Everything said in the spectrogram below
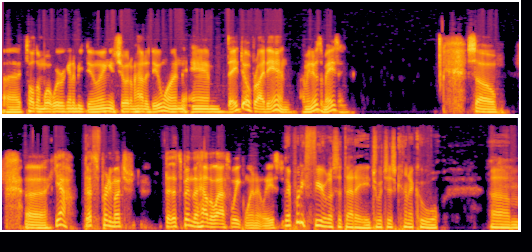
uh, told them what we were going to be doing, and showed them how to do one, and they dove right in. I mean, it was amazing. So, uh, yeah, that's pretty much. That's been the, how the last week went, at least. They're pretty fearless at that age, which is kind of cool. Um,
